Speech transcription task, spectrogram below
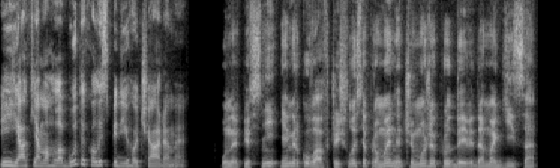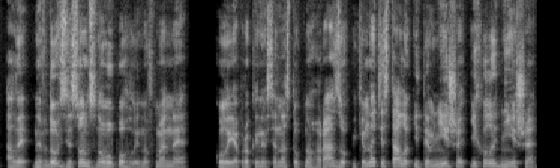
І як я могла бути колись під його чарами? У напівсні я міркував, чи йшлося про мене, чи може про Девіда Магіса, але невдовзі сон знову поглинув мене. Коли я прокинувся наступного разу, у кімнаті стало і темніше, і холодніше.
